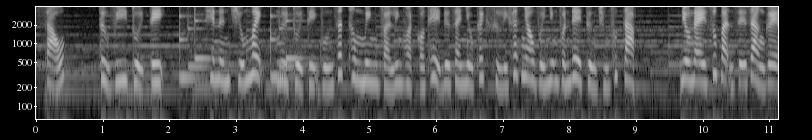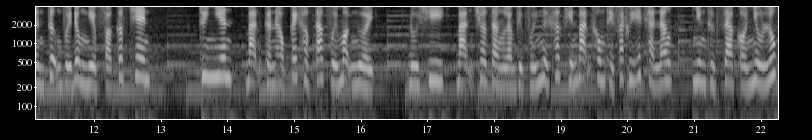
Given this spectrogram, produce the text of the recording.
6. Tử vi tuổi tỵ Thiên ấn chiếu mệnh, người tuổi tỵ vốn rất thông minh và linh hoạt có thể đưa ra nhiều cách xử lý khác nhau với những vấn đề tưởng chứng phức tạp. Điều này giúp bạn dễ dàng gây ấn tượng với đồng nghiệp và cấp trên. Tuy nhiên, bạn cần học cách hợp tác với mọi người, Đôi khi, bạn cho rằng làm việc với người khác khiến bạn không thể phát huy hết khả năng, nhưng thực ra có nhiều lúc,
